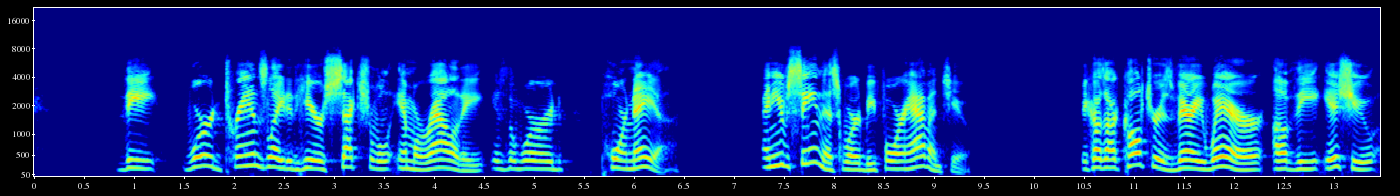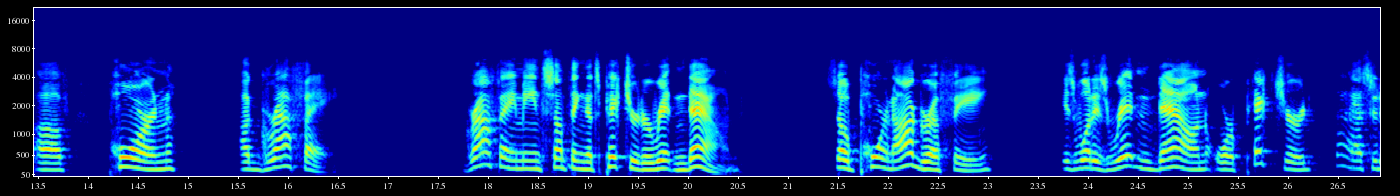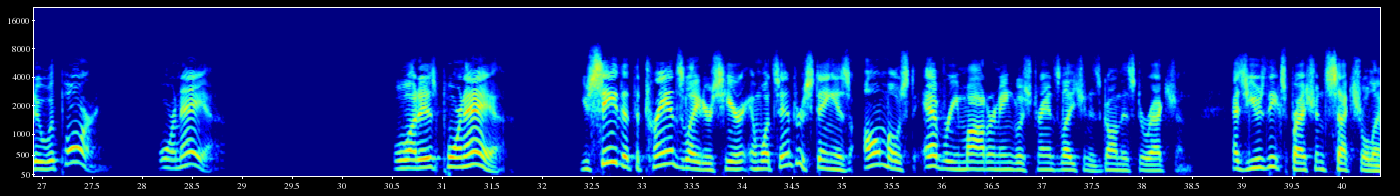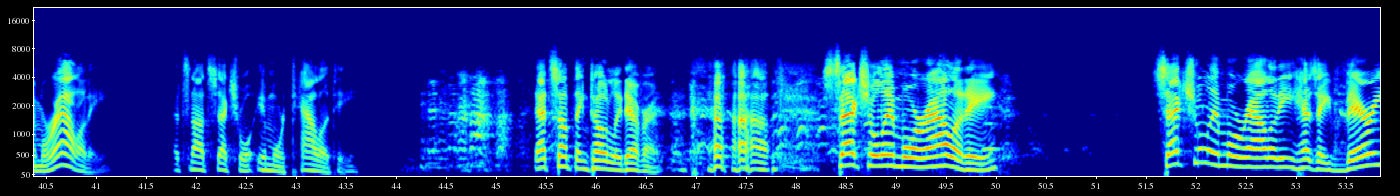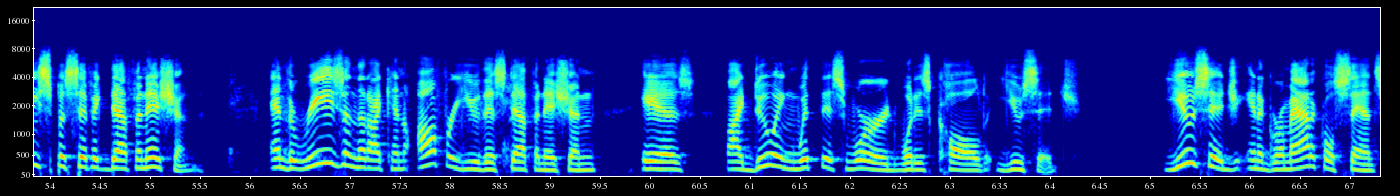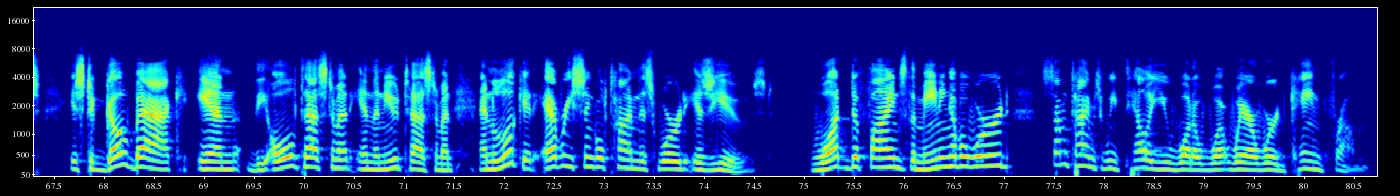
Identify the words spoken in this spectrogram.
the word translated here, sexual immorality, is the word porneia. And you've seen this word before, haven't you? Because our culture is very aware of the issue of porn graphe. Graphe means something that's pictured or written down. So pornography is what is written down or pictured that has to do with porn. Porneia. What is porneia? You see that the translators here, and what's interesting is almost every modern English translation has gone this direction, has used the expression sexual immorality. That's not sexual immortality. That's something totally different. sexual immorality. Sexual immorality has a very specific definition. And the reason that I can offer you this definition is by doing with this word what is called usage. Usage, in a grammatical sense, is to go back in the Old Testament, in the New Testament, and look at every single time this word is used. What defines the meaning of a word? Sometimes we tell you what a, where a word came from.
